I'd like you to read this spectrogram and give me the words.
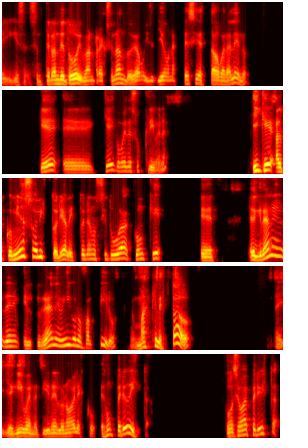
y que se, enteran de todo y van reaccionando, digamos, y llega una especie de estado paralelo que, que comete sus crímenes, y que al comienzo de la historia, la historia nos sitúa con que el gran, el gran enemigo de los vampiros, más que el Estado, eh, y aquí, bueno, tiene lo novelesco, es un periodista. ¿Cómo se llama el periodista?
